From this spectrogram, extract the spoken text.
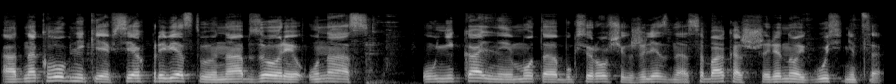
Одноклубники, всех приветствую. На обзоре у нас уникальный мотобуксировщик «Железная собака» с шириной гусеницы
